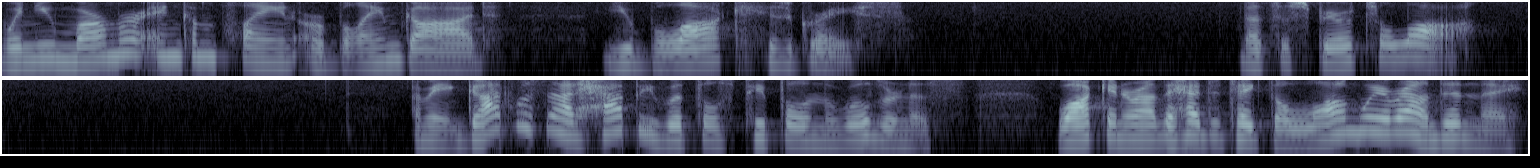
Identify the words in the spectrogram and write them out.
When you murmur and complain or blame God, you block His grace. That's a spiritual law. I mean, God was not happy with those people in the wilderness walking around. They had to take the long way around, didn't they?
